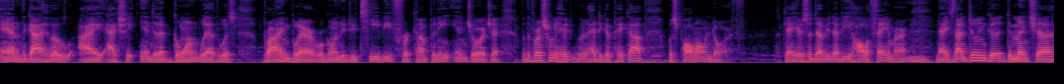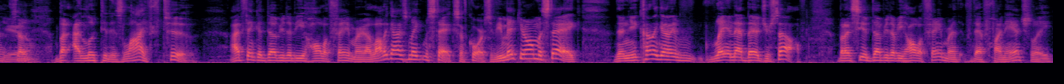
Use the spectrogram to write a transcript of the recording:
And the guy who I actually ended up going with was Brian Blair. We're going to do TV for a company in Georgia. But the person we had, we had to go pick up was Paul Orndorff. Okay, here's a WWE Hall of Famer. Mm-hmm. Now he's not doing good, dementia. So, but I looked at his life too. I think a WWE Hall of Famer. A lot of guys make mistakes, of course. If you make your own mistake, then you kind of got to lay in that bed yourself. But I see a WWE Hall of Famer that financially,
